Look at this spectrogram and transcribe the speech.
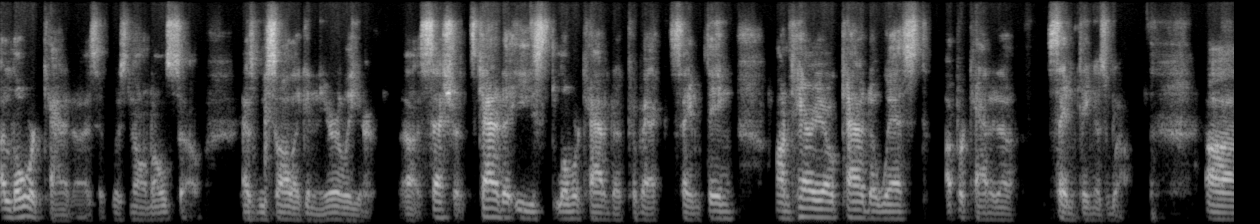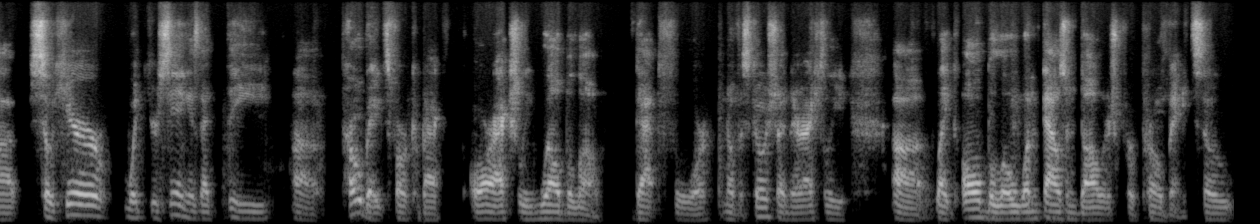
a lower Canada, as it was known also, as we saw like in the earlier uh, sessions. Canada East, Lower Canada, Quebec, same thing. Ontario, Canada West, Upper Canada, same thing as well. Uh, so here, what you're seeing is that the uh, probates for Quebec are actually well below that for Nova Scotia. And they're actually uh, like all below $1,000 per probate. So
